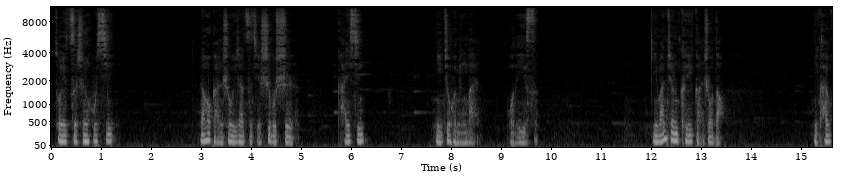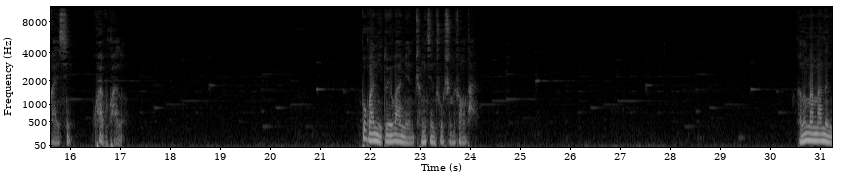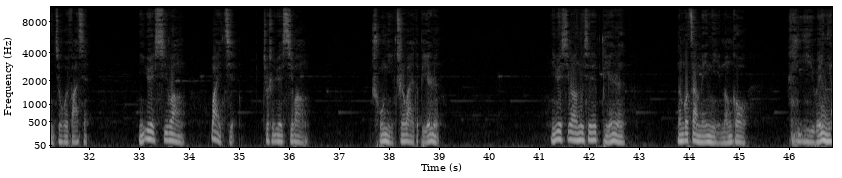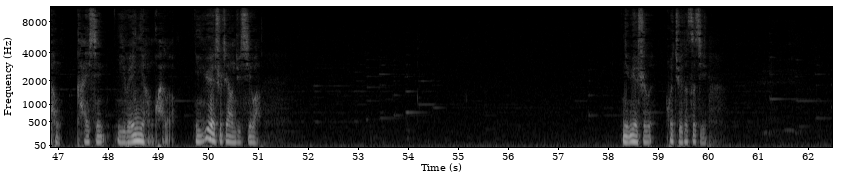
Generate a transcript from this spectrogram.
做一次深呼吸，然后感受一下自己是不是开心，你就会明白。我的意思，你完全可以感受到，你开不开心，快不快乐。不管你对外面呈现出什么状态，可能慢慢的你就会发现，你越希望外界，就是越希望。除你之外的别人，你越希望那些别人能够赞美你，能够以为你很开心，以为你很快乐，你越是这样去希望，你越是会觉得自己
